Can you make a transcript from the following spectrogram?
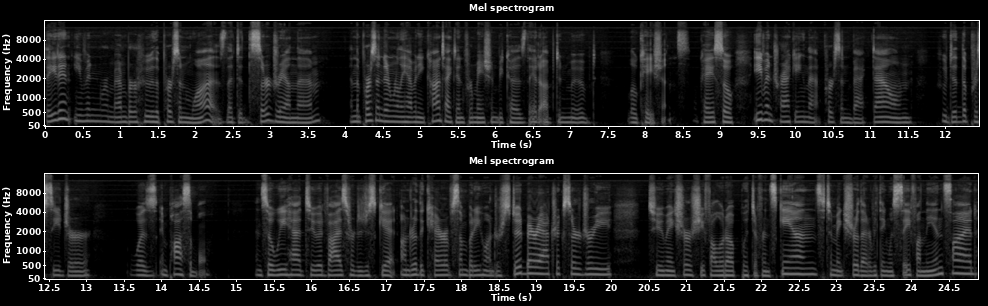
they didn't even remember who the person was that did the surgery on them. And the person didn't really have any contact information because they had upped and moved locations. Okay, so even tracking that person back down who did the procedure was impossible. And so we had to advise her to just get under the care of somebody who understood bariatric surgery, to make sure she followed up with different scans, to make sure that everything was safe on the inside,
